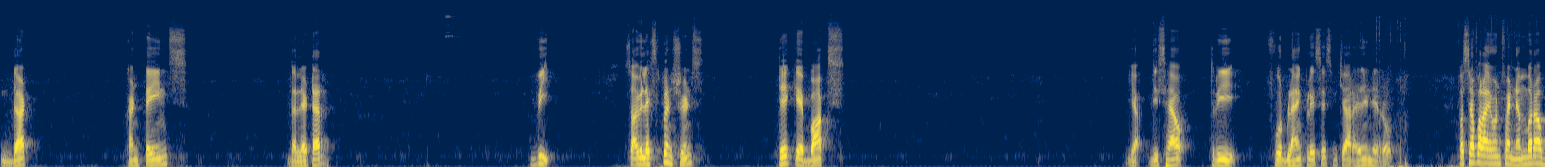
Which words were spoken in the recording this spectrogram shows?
That contains the letter V. So, I will explain students take a box. Yeah this have three four blank places which are in a row first of all i want to find number of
